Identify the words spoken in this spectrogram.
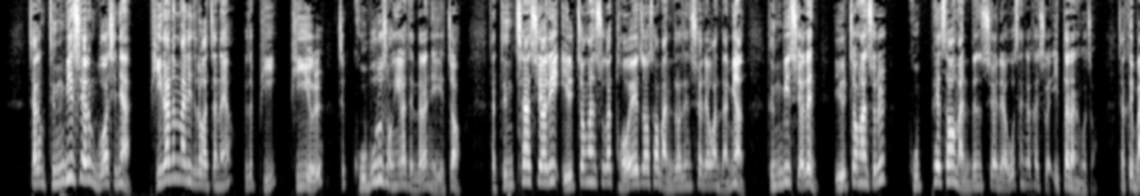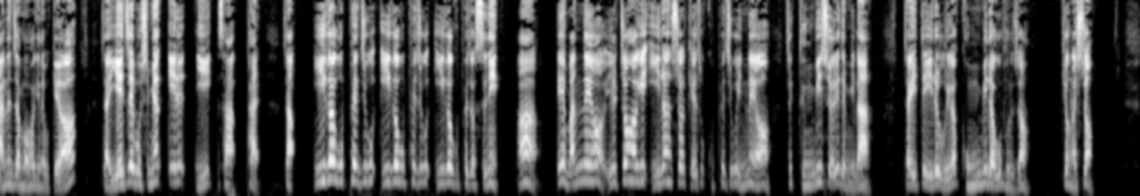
자, 그럼 등비 수열은 무엇이냐? 비라는 말이 들어갔잖아요. 그래서 비, 비율, 즉 곱으로 정의가 된다는 얘기겠죠. 자, 등차 수열이 일정한 수가 더해져서 만들어진 수열이라고 한다면 등비 수열은 일정한 수를 곱해서 만든 수열이라고 생각할 수가 있다는 거죠. 자, 그게 맞는지 한번 확인해 볼게요. 자, 예제 보시면 1, 2, 4, 8. 자, 2가 곱해지고 2가 곱해지고 2가 곱해졌으니 아, 예, 맞네요. 일정하게 2란 수가 계속 곱해지고 있네요. 즉 등비 수열이 됩니다. 자, 이때 이를 우리가 공비라고 부르죠. 기억나시죠?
